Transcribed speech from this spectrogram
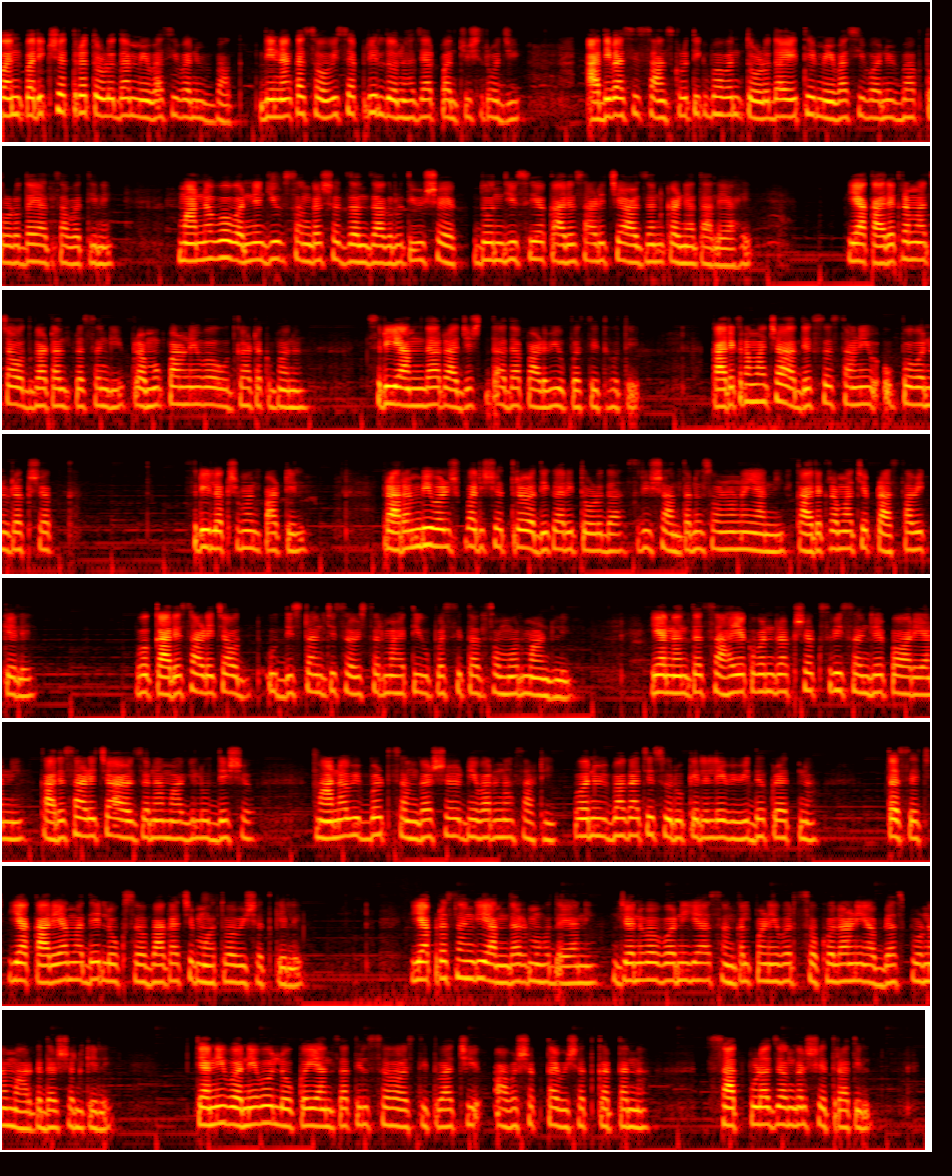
One परिक्षेत्र Taloda Mewasi one विभाग. दिनांक सव्वीस एप्रिल दोन हजार पंचवीस रोजी आदिवासी सांस्कृतिक भवन तळोदा येथे मेवासी वन विभाग तळोदा यांच्या वतीने मानव व वन्यजीव संघर्ष जनजागृती विषयक दोन दिवसीय कार्यशाळेचे आयोजन करण्यात आले आहे. या कार्यक्रमाच्या उद्घाटन प्रसंगी प्रमुख पाहुणे व उद्घाटक म्हणून श्री आमदार राजेश दादा पाडवी उपस्थित होते. कार्यक्रमाच्या अध्यक्षस्थानी उपवनरक्षक श्री लक्ष्मण पाटील प्रारंभी वंश परिक्षेत्र अधिकारी तोडदा श्री शांतनु सोनवणे यांनी कार्यक्रमाचे प्रास्ताविक केले व कार्यशाळेच्या उद्दिष्टांची सविस्तर माहिती उपस्थितांसमोर मांडली. यानंतर सहाय्यक वनरक्षक श्री संजय पवार यांनी कार्यशाळेच्या आयोजनामागील उद्देश मानव बिबट संघर्ष निवारणासाठी वन विभागाचे सुरू केलेले विविध प्रयत्न तसेच या कार्यामध्ये लोकसहभागाचे महत्त्व विशद केले. या प्रसंगी आमदार महोदयांनी जन व वन या संकल्पनेवर सखोल आणि अभ्यासपूर्ण मार्गदर्शन केले. त्यांनी वने व लोक यांच्यातील सहअस्तित्वाची आवश्यकता विशद करताना सातपुडा जंगल क्षेत्रातील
